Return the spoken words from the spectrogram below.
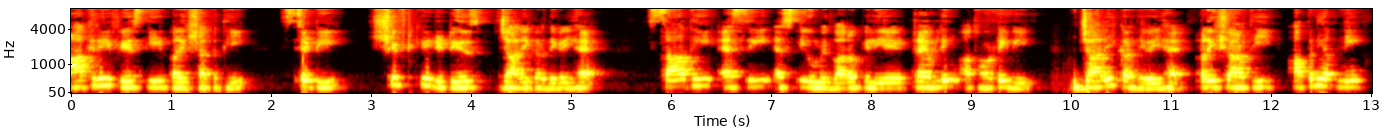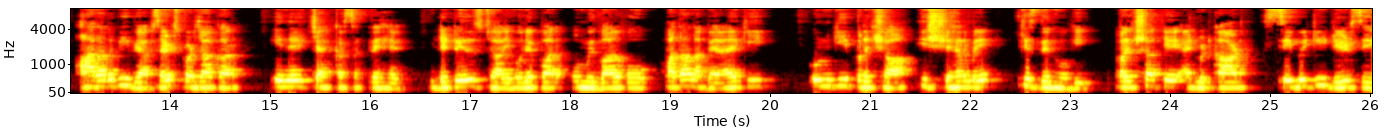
आखिरी फ़ेज़ की परीक्षा तिथि, सिटी, शिफ्ट की डिटेल्स जारी कर दी गई है। साथ ही एस सी उम्मीदवारों के लिए ट्रेवलिंग अथॉरिटी भी जारी कर दी गई है। परीक्षार्थी अपनी अपनी आरआरबी वेबसाइट्स पर जाकर इन्हें चेक कर सकते हैं। डिटेल्स जारी होने पर उम्मीदवारों को पता लग गया है कि उनकी परीक्षा किस शहर में किस दिन होगी। परीक्षा के एडमिट कार्ड सीबीटी डेट से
